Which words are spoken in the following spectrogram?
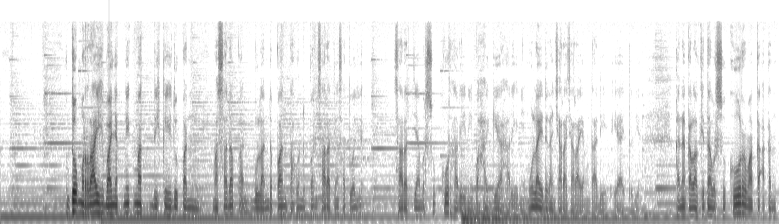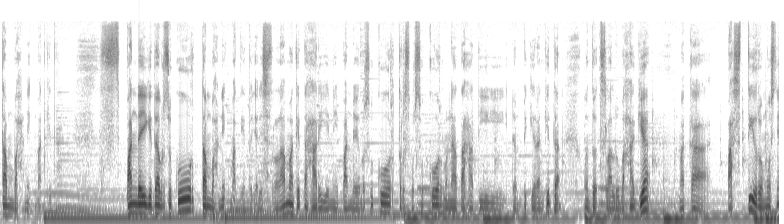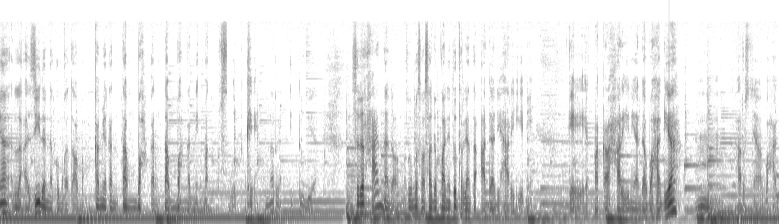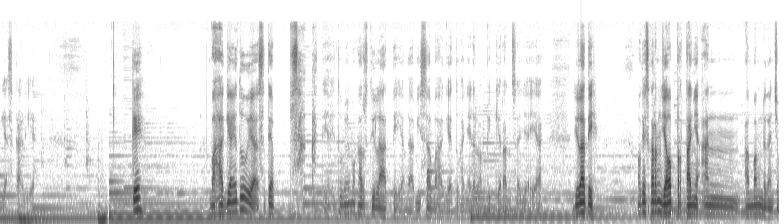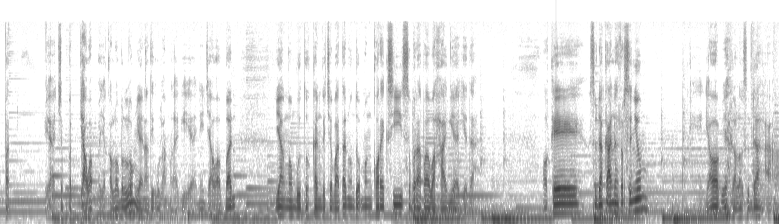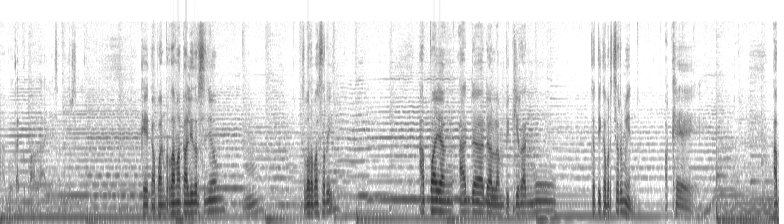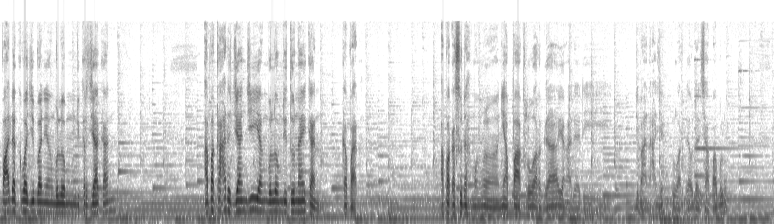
Untuk meraih banyak nikmat di kehidupan masa depan, bulan depan, tahun depan, syaratnya satu aja. Syaratnya bersyukur hari ini, bahagia hari ini. Mulai dengan cara-cara yang tadi, ya itu dia. Karena kalau kita bersyukur maka akan tambah nikmat kita. Pandai kita bersyukur tambah nikmat itu. Jadi selama kita hari ini pandai bersyukur, terus bersyukur menata hati dan pikiran kita untuk selalu bahagia, maka pasti rumusnya la dan nakum kata Allah. Kami akan tambahkan, tambahkan nikmat tersebut. Oke, benar gak? Itu dia. Sederhana dong. Rumus masa depan itu ternyata ada di hari ini. Oke, apakah hari ini Anda bahagia? Hmm, harusnya bahagia sekali ya. Oke. Bahagia itu ya setiap saat ya. Itu memang harus dilatih ya, nggak bisa bahagia itu hanya dalam pikiran saja ya. Dilatih. Oke, sekarang jawab pertanyaan Abang dengan cepat. Ya, cepat jawab aja. Kalau belum ya nanti ulang lagi ya. Ini jawaban yang membutuhkan kecepatan untuk mengkoreksi seberapa bahagia kita. Oke, sudahkah Anda tersenyum? Jawab ya kalau sudah, ah, bukan kepala aja sambil tersenyum. Oke, kapan pertama kali tersenyum? Hmm, seberapa sering? Apa yang ada dalam pikiranmu ketika bercermin? Oke. Apa ada kewajiban yang belum dikerjakan? Apakah ada janji yang belum ditunaikan? Kapan? Apakah sudah menyapa keluarga yang ada di di mana aja? Keluarga udah disapa belum?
